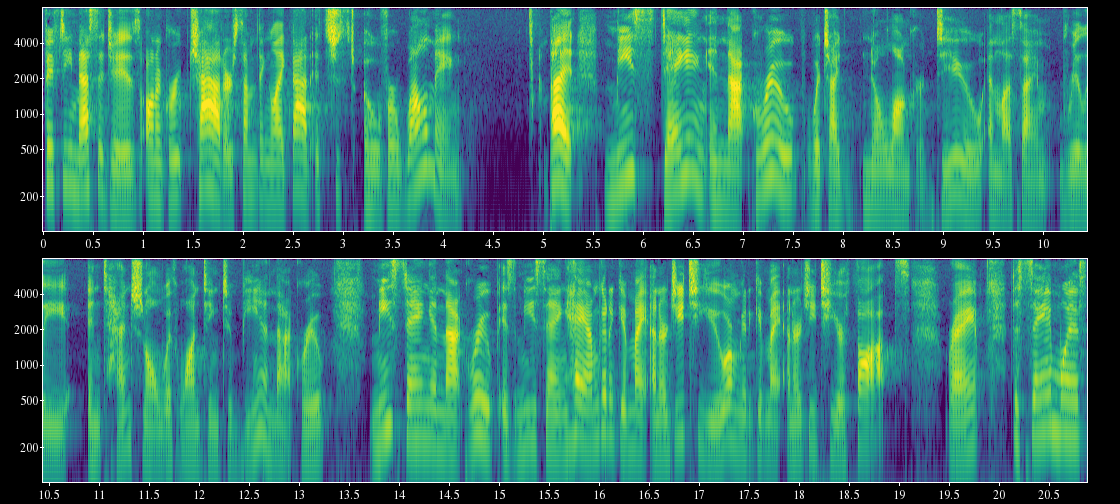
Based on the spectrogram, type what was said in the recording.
50 messages on a group chat or something like that. It's just overwhelming. But me staying in that group, which I no longer do unless I'm really intentional with wanting to be in that group, me staying in that group is me saying, Hey, I'm going to give my energy to you. I'm going to give my energy to your thoughts, right? The same with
